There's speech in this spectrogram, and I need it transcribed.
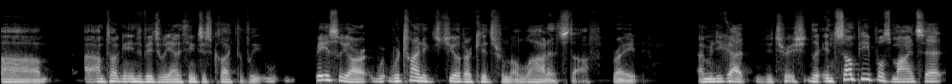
um, I'm talking individually, and I think just collectively. Basically, our we're trying to shield our kids from a lot of stuff, right? I mean, you got nutrition. In some people's mindset,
